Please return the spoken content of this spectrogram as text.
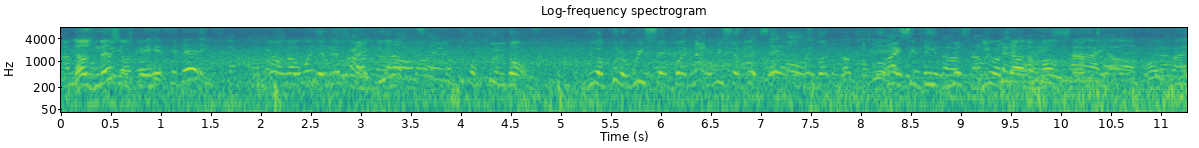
I'm Those not gonna missiles put could hit today. You don't know when the missiles Right, are you know what I'm saying? You're gonna put it off. You're gonna put a reset button, not a reset button, but a pause button. I see being missing. You gonna tell the Most High, y'all. Most High,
